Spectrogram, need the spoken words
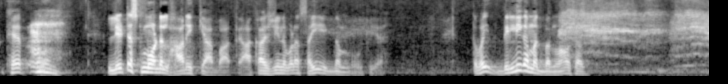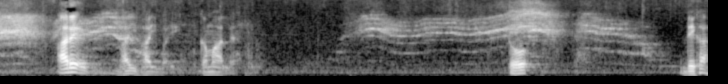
तो खैर लेटेस्ट मॉडल हारे क्या बात है? आकाश जी ने बड़ा सही एकदम वो किया है। तो भाई, दिल्ली का मत बनवाओ सब। अरे, भाई भाई भाई, कमाल है। तो देखा,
